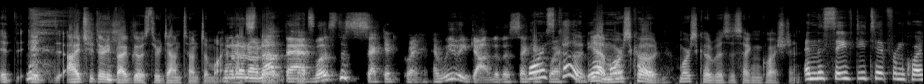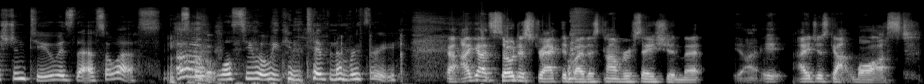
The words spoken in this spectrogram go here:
it it I two thirty five goes through downtown Des Moines. No, no, That's no, the- not that. that's- What's the second question? Have we even gotten to the second Morse question? code, Yeah, Yeah, Morse Morse code. code. Morse code was the second question. And the safety tip from question two is the SOS. Oh. We'll see what we can tip number three. Yeah, I got so distracted by this conversation that I, it, I just got lost.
